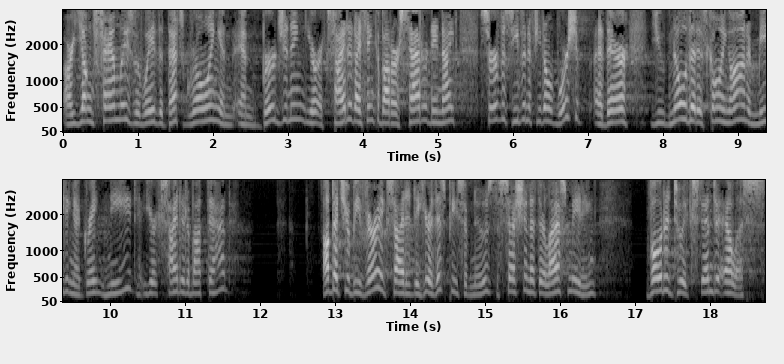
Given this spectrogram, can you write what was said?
our young families, the way that that's growing and, and burgeoning. You're excited, I think, about our Saturday night service. Even if you don't worship uh, there, you know that it's going on and meeting a great need. You're excited about that. I'll bet you'll be very excited to hear this piece of news. The session at their last meeting voted to extend to Ellis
